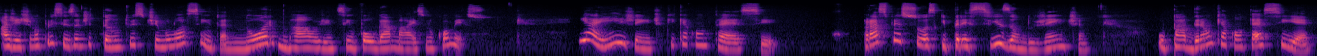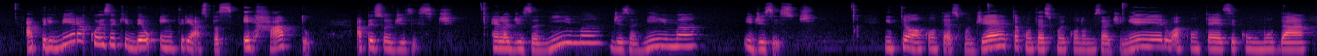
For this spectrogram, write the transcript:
A gente não precisa de tanto estímulo assim. Então é normal a gente se empolgar mais no começo. E aí, gente, o que, que acontece? Para as pessoas que precisam do gente, o padrão que acontece é a primeira coisa que deu, entre aspas, errado, a pessoa desiste. Ela desanima, desanima e desiste. Então, acontece com dieta, acontece com economizar dinheiro, acontece com mudar,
